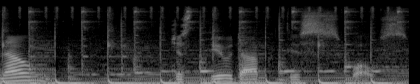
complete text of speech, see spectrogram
Now just build up these walls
